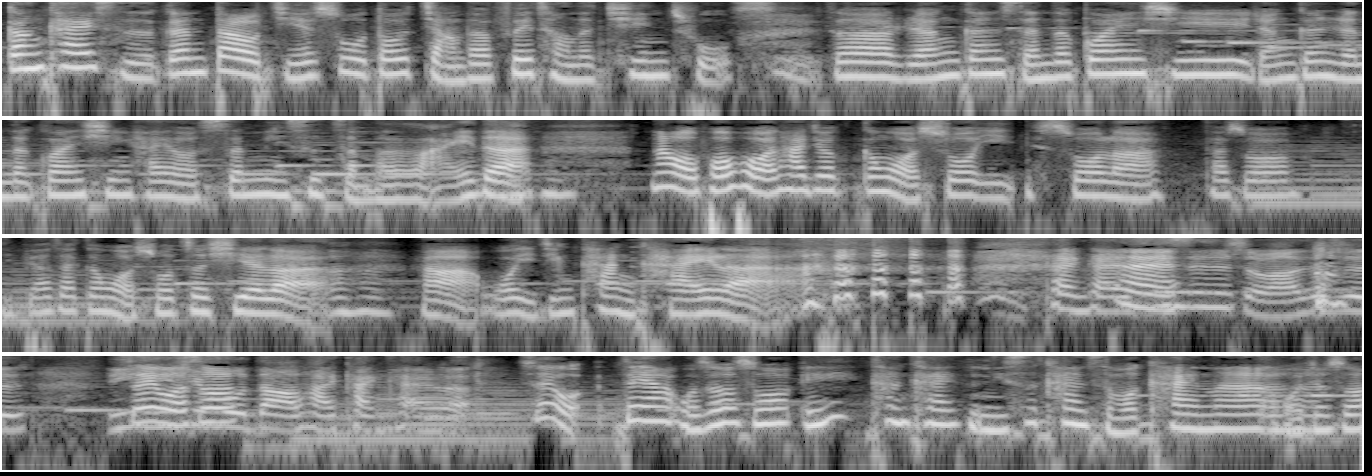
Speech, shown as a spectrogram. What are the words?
刚开始跟到结束都讲得非常的清楚，是这人跟神的关系，人跟人的关系，还有生命是怎么来的。嗯、那我婆婆她就跟我说一说了，她说：“你不要再跟我说这些了，嗯、啊，我已经看开了。”看开意思是什么？就是所以我说到他看开了，所以我对呀、啊，我就说：“诶，看开，你是看什么开呢？”我就说。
